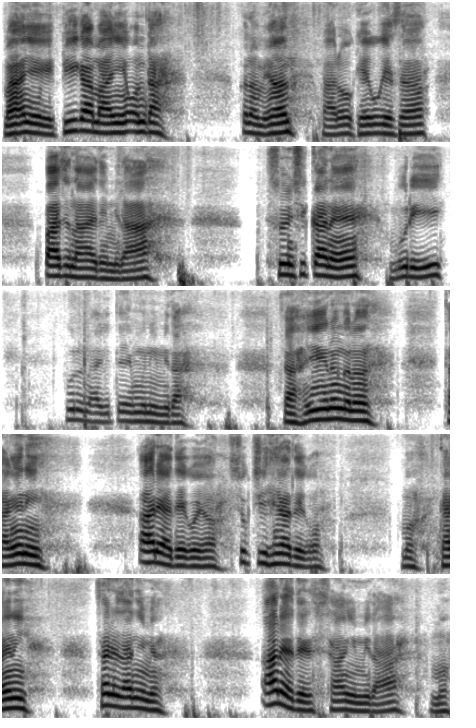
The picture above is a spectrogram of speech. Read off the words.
만약에 비가 많이 온다 그러면 바로 계곡에서 빠져나와야 됩니다. 순식간에 물이 불어나기 때문입니다. 자, 이런 거는 당연히 알아야 되고요. 숙지해야 되고, 뭐, 당연히 산에 다니면 알아야 될 사항입니다. 뭐,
